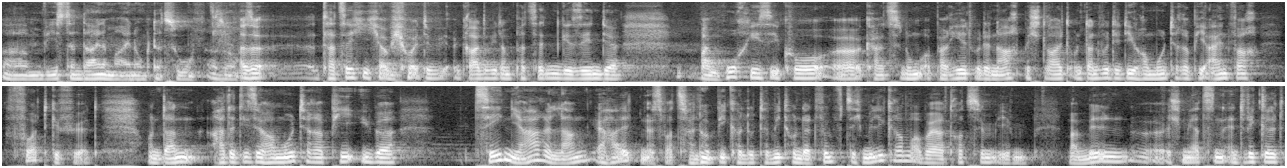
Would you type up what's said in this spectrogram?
Ähm, wie ist denn deine Meinung dazu? Also, also tatsächlich habe ich heute gerade wieder einen Patienten gesehen, der beim Hochrisikokarzinom operiert wurde, nachbestrahlt und dann wurde die Hormontherapie einfach fortgeführt. Und dann hat er diese Hormontherapie über zehn Jahre lang erhalten. Es war zwar nur Bicalutamid 150 Milligramm, aber er hat trotzdem eben Mamillenschmerzen entwickelt.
